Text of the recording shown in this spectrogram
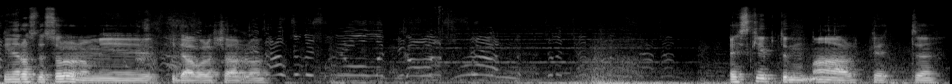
Pineros da solo non mi fidavo lasciarlo. Escape the market.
